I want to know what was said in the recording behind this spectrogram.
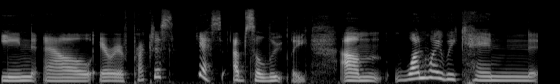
in our area of practice? Yes, absolutely. Um, one way we can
